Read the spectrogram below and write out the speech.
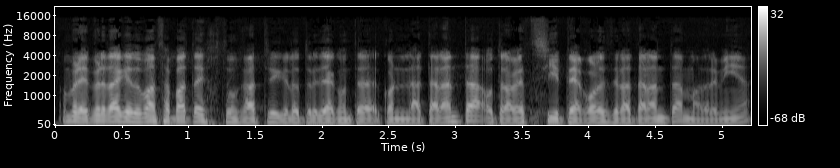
Hombre, es verdad que Dubán Zapata hizo un hat-trick el otro día contra- con el Atalanta, otra vez siete goles del Atalanta, madre mía.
